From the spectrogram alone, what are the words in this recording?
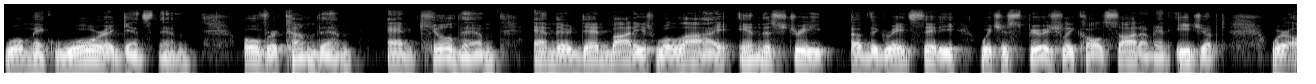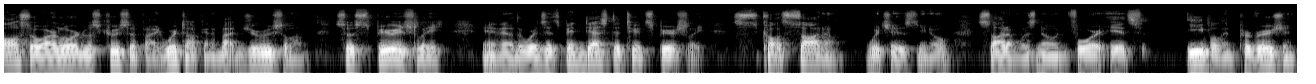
will make war against them, overcome them, and kill them, and their dead bodies will lie in the street of the great city, which is spiritually called Sodom and Egypt, where also our Lord was crucified. We're talking about Jerusalem. So, spiritually, in other words, it's been destitute spiritually. Called Sodom, which is, you know, Sodom was known for its evil and perversion.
